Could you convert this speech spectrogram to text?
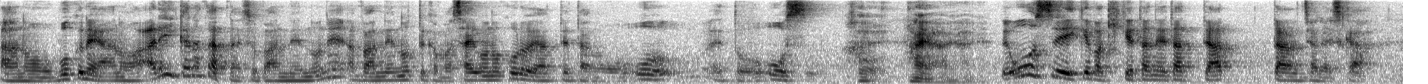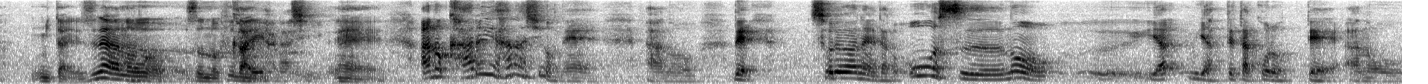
あの僕ねあのあれ行かなかったんですよ。晩年のねあ晩年のっていうか、まあ、最後の頃やってたのを、えっと、オース。はい。はいはいはい。でオースへ行けば聞けたネタってあったじゃないですか。みたいですね。あのその普段。軽い話え。あの軽い話をねあのでそれはねだからオースのうややってた頃ってあの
